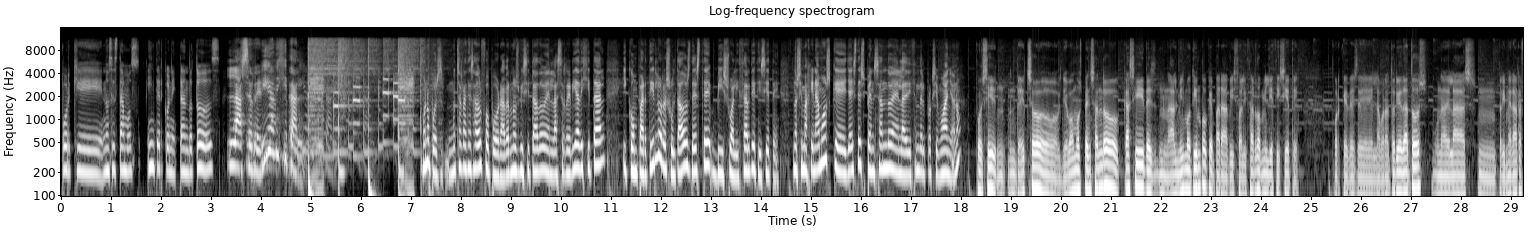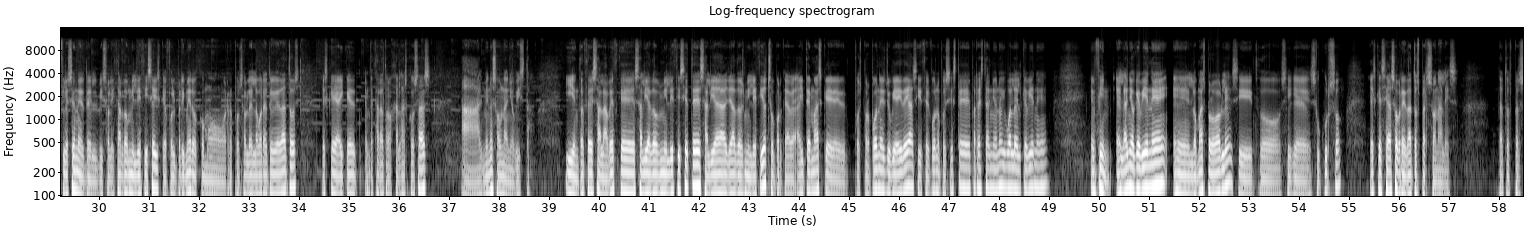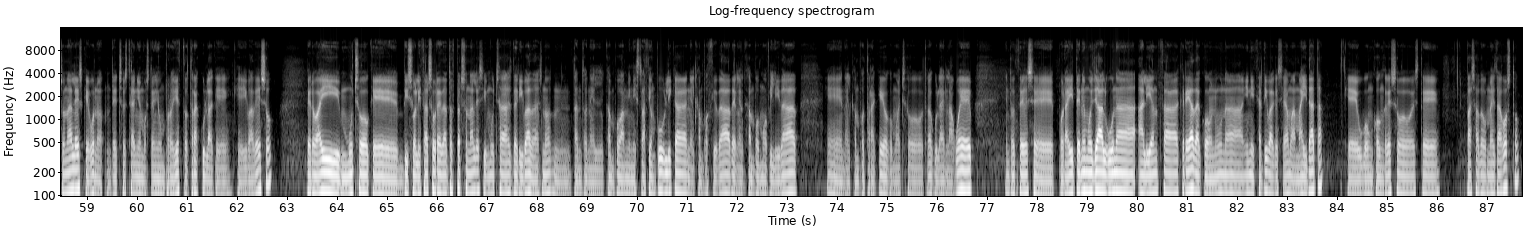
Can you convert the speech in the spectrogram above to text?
porque nos estamos interconectando todos. La Serrería Digital. Bueno, pues muchas gracias Adolfo por habernos visitado en la Serrería Digital y compartir los resultados de este Visualizar 17. Nos imaginamos que ya estéis pensando en la edición del próximo año, ¿no? Pues sí, de hecho llevamos pensando casi al mismo tiempo que para Visualizar 2017 porque desde el laboratorio de datos, una de las mm, primeras reflexiones del Visualizar 2016, que fue el primero como responsable del laboratorio de datos, es que hay que empezar a trabajar las cosas al menos a un año vista. Y entonces a la vez que salía 2017 salía ya 2018 porque hay temas que pues propones lluvia de ideas y dices, bueno, pues si este para este año no, igual el que viene... En fin, el año que viene eh, lo más probable, si todo sigue su curso, es que sea sobre datos personales. Datos personales que, bueno, de hecho este año hemos tenido un proyecto Trácula que iba de eso pero hay mucho que visualizar sobre datos personales y muchas derivadas, ¿no? tanto en el campo administración pública, en el campo ciudad, en el campo movilidad, en el campo traqueo, como ha hecho Trácula en la web. Entonces, eh, por ahí tenemos ya alguna alianza creada con una iniciativa que se llama MyData, que hubo un congreso este pasado mes de agosto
